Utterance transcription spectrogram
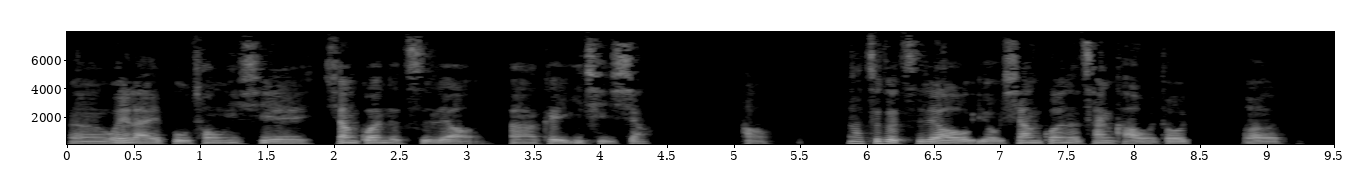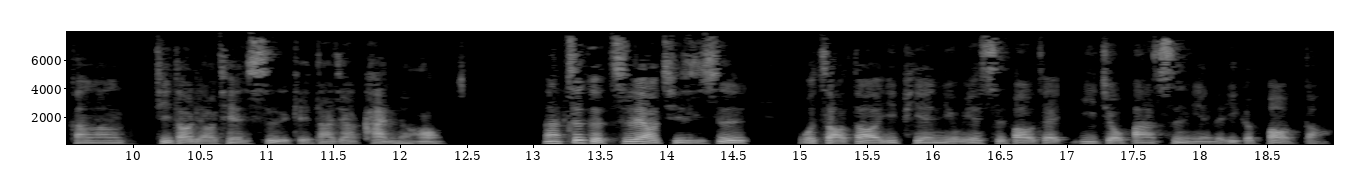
嗯、我也来补充一些相关的资料，大家可以一起想。好，那这个资料有相关的参考，我都呃刚刚寄到聊天室给大家看的哈。那这个资料其实是我找到一篇《纽约时报》在一九八四年的一个报道。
